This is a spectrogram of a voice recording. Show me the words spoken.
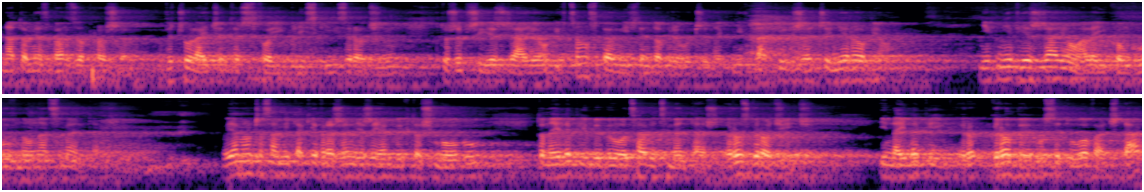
Natomiast bardzo proszę, wyczulajcie też swoich bliskich z rodzin, którzy przyjeżdżają i chcą spełnić ten dobry uczynek. Niech takich rzeczy nie robią. Niech nie wjeżdżają alejką główną na cmentarz. Bo ja mam czasami takie wrażenie, że jakby ktoś mógł, to najlepiej by było cały cmentarz rozgrodzić i najlepiej ro- groby usytuować tak,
